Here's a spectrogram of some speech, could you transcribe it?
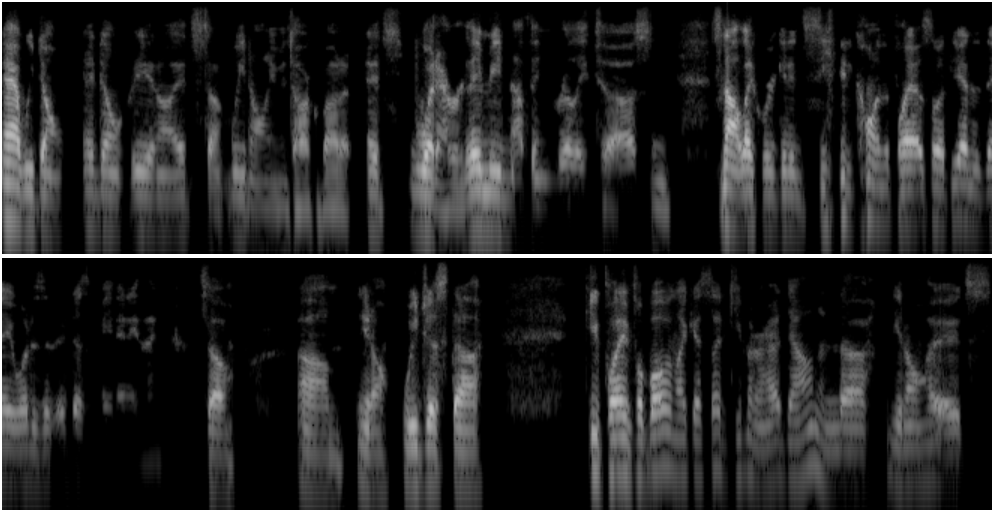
Yeah, we don't. I don't. You know, it's um, we don't even talk about it. It's whatever. They mean nothing really to us, and it's not like we're getting seeded going to the playoffs. So at the end of the day, what is it? It doesn't mean anything. So, um, you know, we just uh, keep playing football and like I said, keeping our head down and uh, you know, it's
